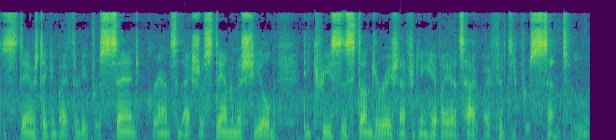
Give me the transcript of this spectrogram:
This is damage taken by 30%, grants an extra stamina shield, decreases stun duration after getting hit by an attack by 50%. Ooh.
